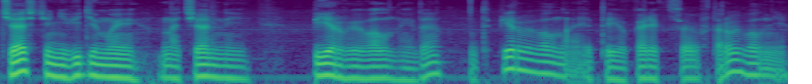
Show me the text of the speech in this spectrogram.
частью невидимой начальной первой волны, да? Это первая волна, это ее коррекция во второй волне.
